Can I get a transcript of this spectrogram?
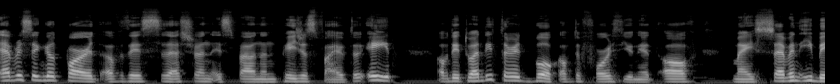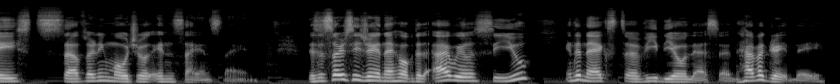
Every single part of this session is found on pages 5 to 8 of the 23rd book of the 4th unit of my 7E based self learning module in Science 9. This is Sir CJ, and I hope that I will see you in the next uh, video lesson. Have a great day.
